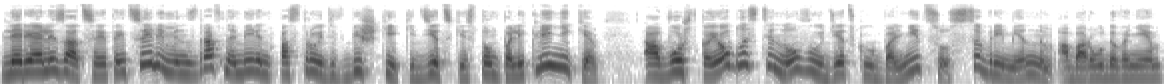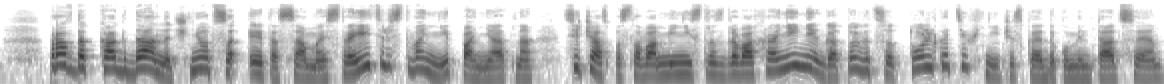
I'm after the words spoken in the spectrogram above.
Для реализации этой цели Минздрав намерен построить в Бишкеке детские стомполиклиники, а в Волжской области новую детскую больницу с современным оборудованием. Правда, когда начнется это самое строительство, непонятно. Сейчас, по словам министра здравоохранения, готовится только техническая документация.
